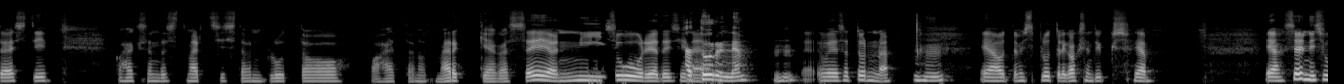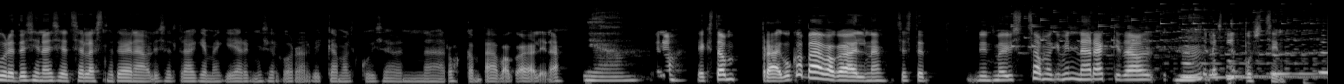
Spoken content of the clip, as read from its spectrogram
tõesti kaheksandast märtsist on Pluto vahetanud märki, aga see on nii suur ja tõsine. Saturn jah mm -hmm.? või Saturn või mm? -hmm. ja oota, mis Pluto oli kakskümmend üks, jah jah, see on nii suur ja tõsine asi, et sellest me tõenäoliselt räägimegi järgmisel korral pikemalt, kui see on äh, rohkem päevakajaline yeah.. noh, eks ta on praegu ka päevakajaline, sest et nüüd me vist saamegi minna rääkida mm -hmm. sellest lõpust siin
